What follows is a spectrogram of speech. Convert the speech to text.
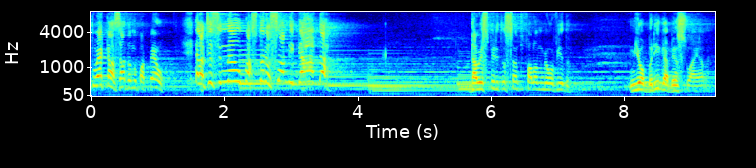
tu é casada no papel? Ela disse: Não, pastor, eu sou amigada. Daí o Espírito Santo falou no meu ouvido: Me obriga a abençoar ela.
